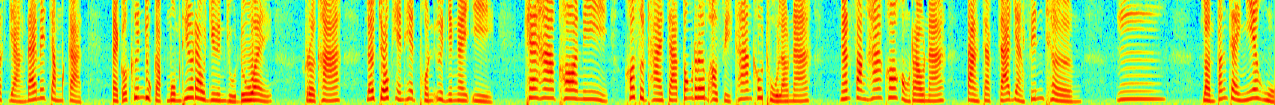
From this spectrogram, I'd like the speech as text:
สักอย่างได้ไม่จำกัด แต่ก็ขึ้นอยู่กับมุมที่เรายืนอยู่ด้วยเหรอคะ แล้วโจ๊กเห็นเหตุผลอื่นยังไงอีก แค่ห้าข้อนี่ ข้อสุดท้ายจ้าต้องเริ่มเอาสีข้างเข้าถูแล้วนะ งั้นฟังห้าข้อของเรานะ ต่างจากจ้าอย่างสิ้นเชิง อืม หล่อนตั้งใจเงี่ยหู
